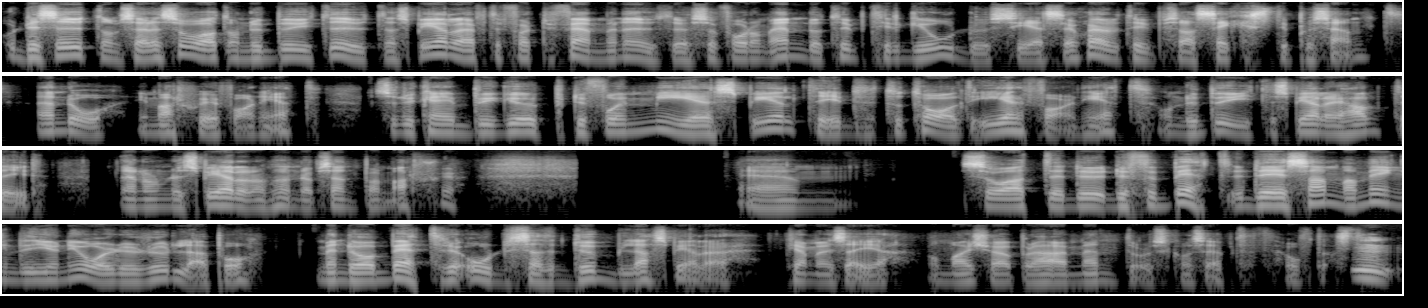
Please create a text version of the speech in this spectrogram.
och dessutom så är det så att om du byter ut en spelare efter 45 minuter så får de ändå typ tillgodose sig själv typ så 60 procent ändå i matcherfarenhet. Så du kan ju bygga upp, du får ju mer speltid totalt erfarenhet om du byter spelare i halvtid än om du spelar dem 100 procent på en match. Um, så att du, du förbättrar, det är samma mängd juniorer du rullar på men du har bättre odds att dubbla spelare kan man säga om man kör på det här mentorskonceptet oftast. Mm.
